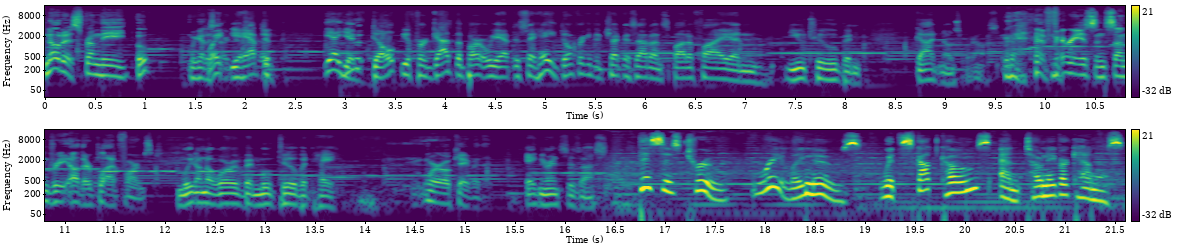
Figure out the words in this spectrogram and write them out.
Notice from the. Oop, we got to Wait, you have to. Yeah, you dope. You forgot the part where you have to say, hey, don't forget to check us out on Spotify and YouTube and God knows where else. various and sundry other platforms. We don't know where we've been moved to, but hey, We're okay with it. ignorance is us. This is true, really news with Scott Combs and Tony Vercanis.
